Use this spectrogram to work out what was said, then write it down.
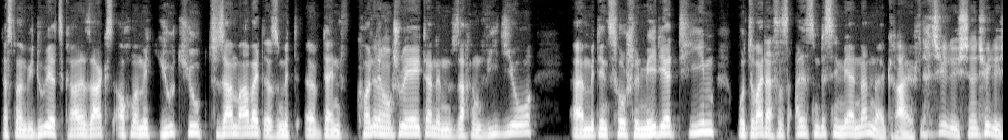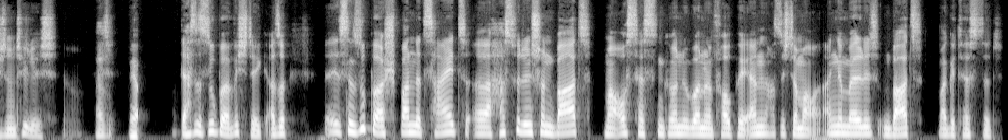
dass man, wie du jetzt gerade sagst, auch mal mit YouTube zusammenarbeitet, also mit äh, deinen Content-Creatern in Sachen Video, äh, mit den Social-Media-Team und so weiter, dass das alles ein bisschen mehr ineinander greift. Natürlich, natürlich, natürlich. Also, ja. Das ist super wichtig. Also ist eine super spannende Zeit. Äh, hast du denn schon Bart mal austesten können über einen VPN? Hast dich da mal angemeldet und Bart mal getestet?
